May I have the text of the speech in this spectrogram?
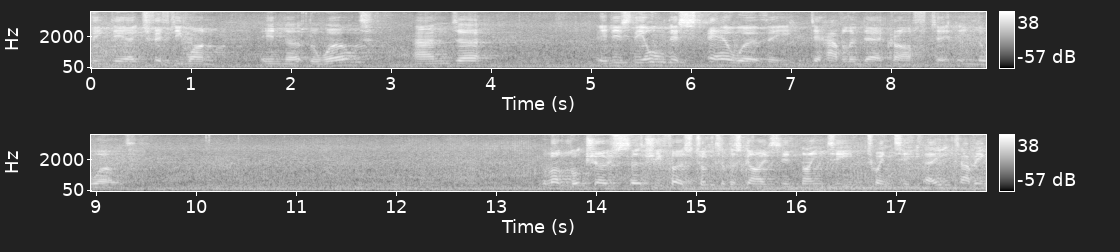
Surviving DH51 in the world and uh, it is the oldest airworthy de Havilland aircraft in the world. The logbook shows that she first took to the skies in 1928, having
